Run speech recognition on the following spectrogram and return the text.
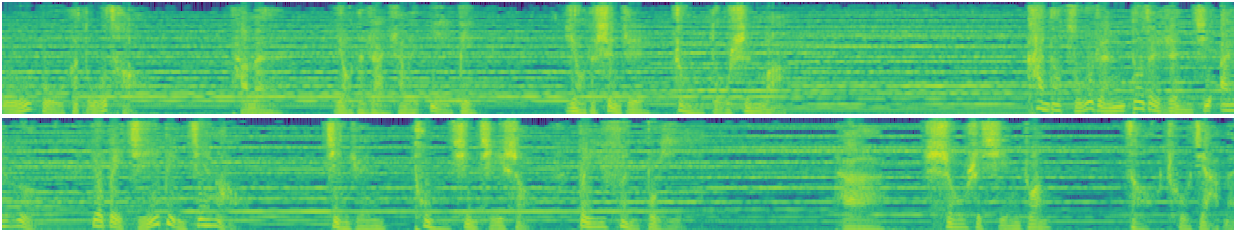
五谷和毒草，他们有的染上了疫病，有的甚至中毒身亡。看到族人都在忍饥挨饿，又被疾病煎熬，晋云痛心疾首，悲愤不已。他收拾行装。走出家门，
